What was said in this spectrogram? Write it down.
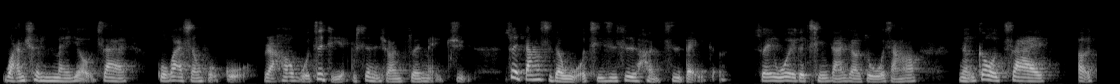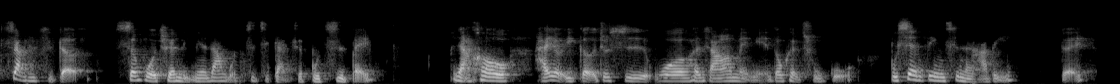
完全没有在国外生活过，然后我自己也不是很喜欢追美剧，所以当时的我其实是很自卑的。所以我有一个清单叫做我想要能够在呃这样子的生活圈里面让我自己感觉不自卑。然后还有一个就是我很想要每年都可以出国，不限定是哪里。对，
